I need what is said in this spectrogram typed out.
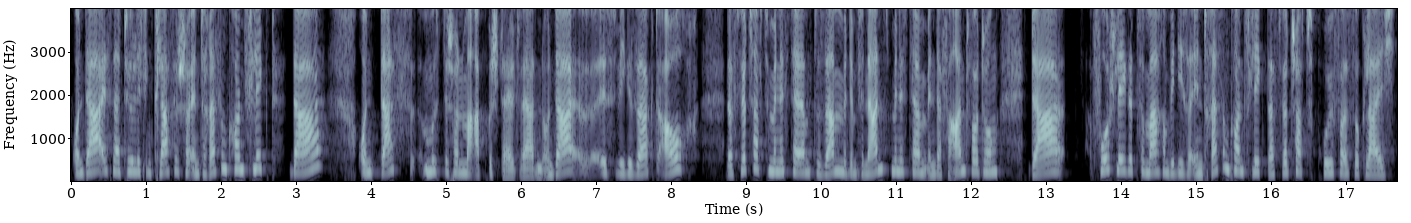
Und da ist natürlich ein klassischer Interessenkonflikt da. Und das müsste schon mal abgestellt werden. Und da ist, wie gesagt, auch das Wirtschaftsministerium zusammen mit dem Finanzministerium in der Verantwortung, da Vorschläge zu machen, wie dieser Interessenkonflikt, das Wirtschaftsprüfer sogleich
